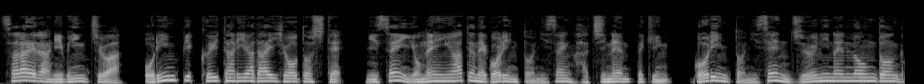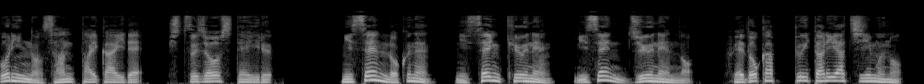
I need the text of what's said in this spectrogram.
サラエラにビンチは、オリンピックイタリア代表として、2004年アテネ五輪と2008年北京五輪と2012年ロンドン五輪の3大会で出場している。2006年、2009年、2010年のフェドカップイタリアチームの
